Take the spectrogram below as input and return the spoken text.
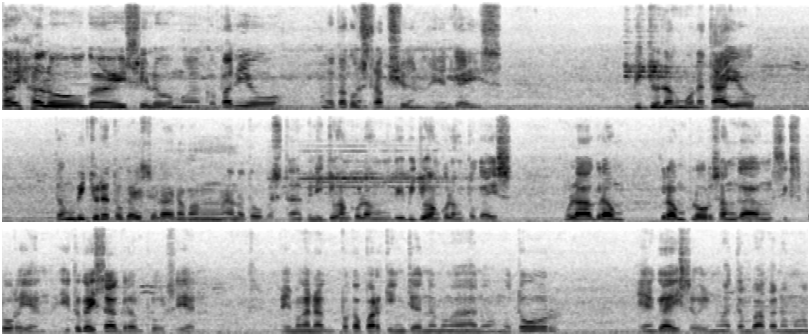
Hi, hello guys. Hello mga kapanyo, mga ka-construction. Ayan guys. Video lang muna tayo. Itong video na to guys, wala namang ano to basta binidyohan ko lang, bibidyohan ko lang to guys. Mula ground ground floor hanggang 6th floor ayan. Ito guys sa ground floor ayan. May mga nagpaka-parking diyan ng mga ano, motor. Ayan guys, so yung mga tambakan ng mga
